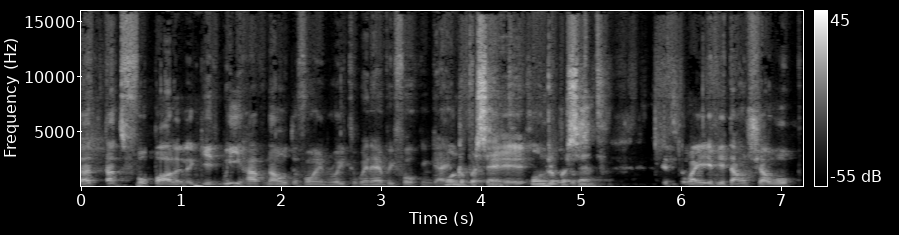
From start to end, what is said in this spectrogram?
That that's football. Like, you- we have no divine right to win every fucking game. 100%. 100%. It's the way if you don't show up,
